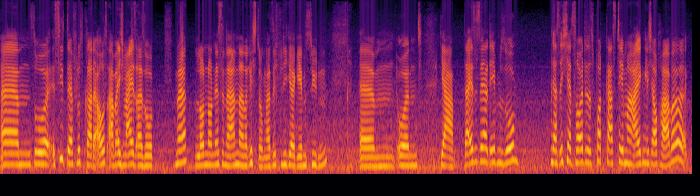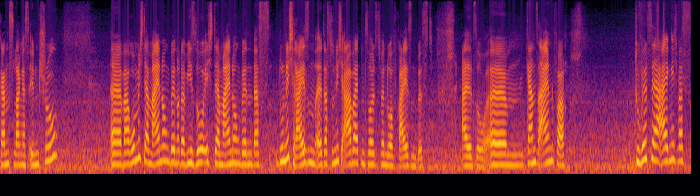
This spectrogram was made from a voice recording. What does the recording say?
Ähm, so sieht der Fluss gerade aus, aber ich weiß also, ne, London ist in einer anderen Richtung. Also ich fliege ja gegen Süden. Ähm, und ja, da ist es halt eben so, dass ich jetzt heute das Podcast-Thema eigentlich auch habe. Ganz langes Intro. Äh, warum ich der Meinung bin oder wieso ich der Meinung bin, dass du nicht reisen, äh, dass du nicht arbeiten sollst, wenn du auf Reisen bist. Also, ähm, ganz einfach. Du willst ja eigentlich was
